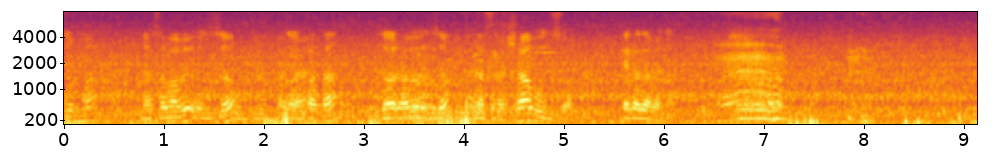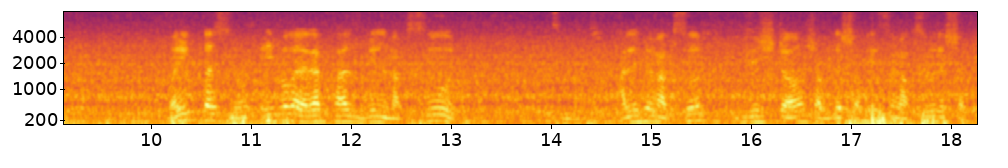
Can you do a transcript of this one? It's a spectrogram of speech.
জুম্মা নসব হবে উজ্জ ফাতা জ্বর হবে উজ্জ সব উজ্জ দেখা যাবে না। ওয়ুক্তাসু এই প্রকার এলাপ খাস বিল মাকসুদ। আলিফে মাকসুদ বিশিষ্ট শব্দের সাথে, এসে মাকসুদের সাথে।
